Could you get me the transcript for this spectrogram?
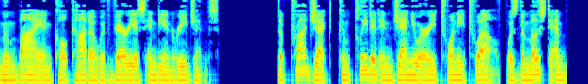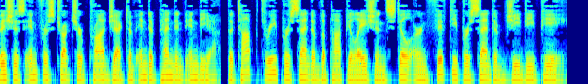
Mumbai and Kolkata with various Indian regions. The project, completed in January 2012, was the most ambitious infrastructure project of independent India. The top 3% of the population still earn 50% of GDP.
